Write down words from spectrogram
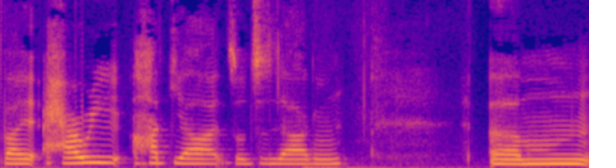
weil Harry hat ja sozusagen ähm,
